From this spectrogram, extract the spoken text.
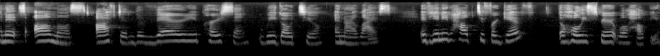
And it's almost often the very person we go to in our lives. If you need help to forgive, the Holy Spirit will help you.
